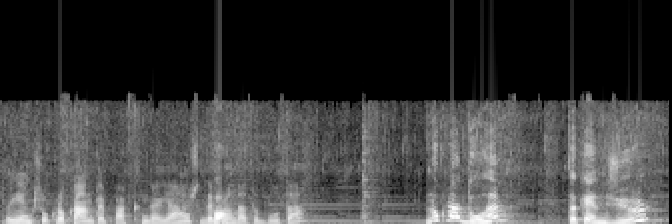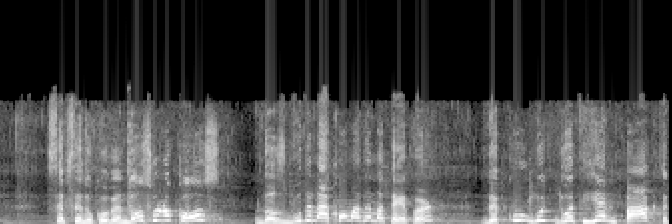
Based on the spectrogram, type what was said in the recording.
Do jenë kështu krokante pak nga jashtë dhe, po, brenda të buta. Nuk na duhen të kenë ngjyrë, sepse duke u vendosur në kos, do zbuten akoma dhe më tepër, dhe kungujt duhet të jenë pak, të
